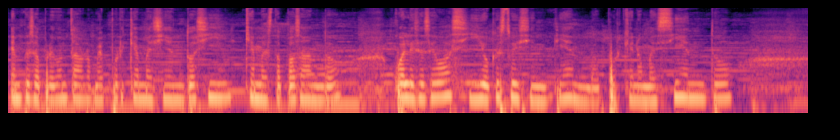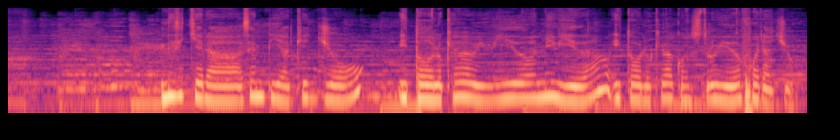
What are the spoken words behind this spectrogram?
empecé a preguntarme por qué me siento así, qué me está pasando, cuál es ese vacío que estoy sintiendo, por qué no me siento, ni siquiera sentía que yo y todo lo que había vivido en mi vida y todo lo que había construido fuera yo.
